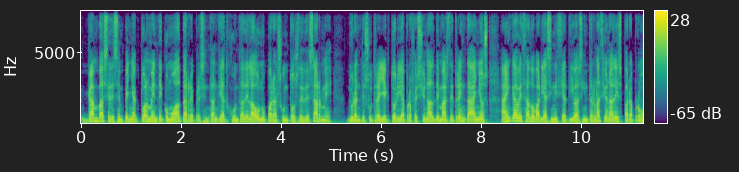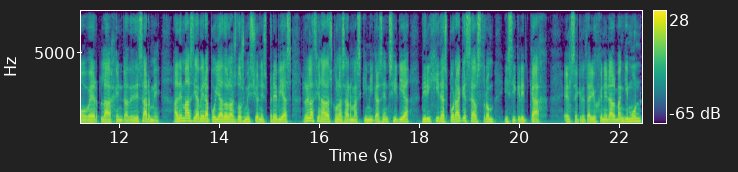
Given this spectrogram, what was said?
Gamba se desempeña actualmente como alta representante adjunta de la ONU para asuntos de desarme. Durante su trayectoria profesional de más de 30 años, ha encabezado varias iniciativas internacionales para promover la agenda de desarme, además de haber apoyado las dos misiones previas relacionadas con las armas químicas en Siria, dirigidas por Ake Selstrom y Sigrid Kaj. El secretario general Ban Ki-moon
